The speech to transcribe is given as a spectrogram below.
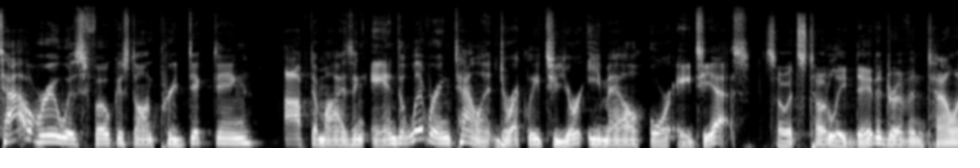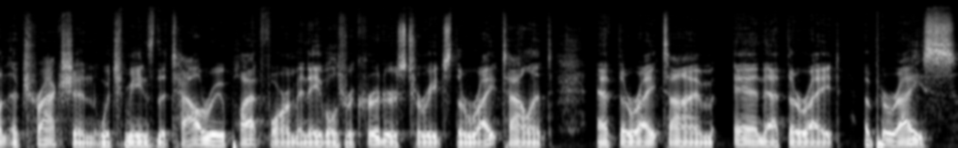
Talroo is focused on predicting, optimizing, and delivering talent directly to your email or ATS. So it's totally data driven talent attraction, which means the Talroo platform enables recruiters to reach the right talent at the right time and at the right price.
